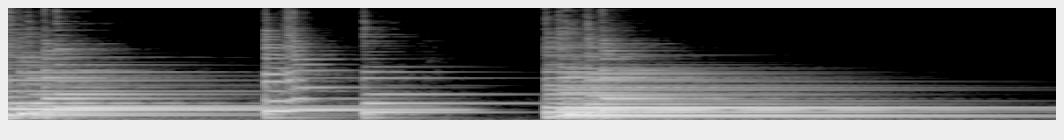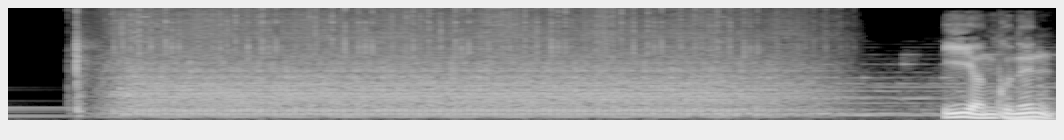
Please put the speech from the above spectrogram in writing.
이 연구는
